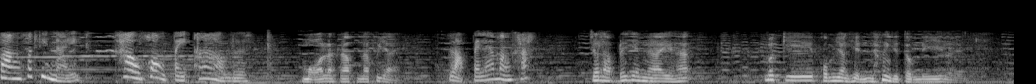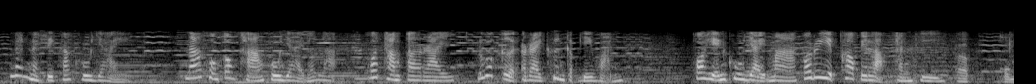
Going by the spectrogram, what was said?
ฟังสักที่ไหน เข้าห้องไปอ้าวเลย หมอล่ะครับนะผู้ใหญ่ หลับไปแล้วมั้งคะ จะหลับได้ยังไงฮะ เมื่อกี้ผมยังเห็นนั่งอยู่ตรงนี้เลย นั่นน่ะสิคะครูใหญ่น้าคงต้องถามครูใหญ่แล้วล่ะ ว่าทำอะไรหรือว่าเกิดอะไรขึ้นกับยายหวัน พอเห็นครูใหญ่มาก็รีบเข้าไปหลับทันที เออผม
